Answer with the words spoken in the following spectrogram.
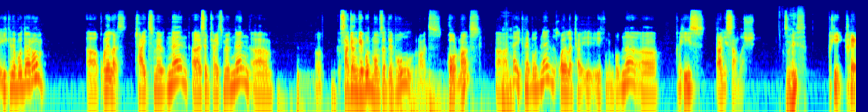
იქნებოდა რომ აა ყოველას ჩაიცმევდნენ ესე ჩაიცმევდნენ საგანგებოდ მომზადებულ რაღაც ფორმას და იქნებოდნენ ყველა იქნებოდნა ხის ტანის სამოში. ვის? ხი, ხე.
